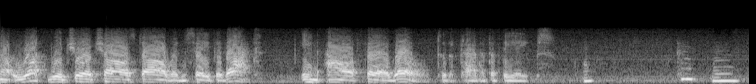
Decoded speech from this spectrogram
now, what would your Charles Darwin say to that in our farewell to the planet of the apes? And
